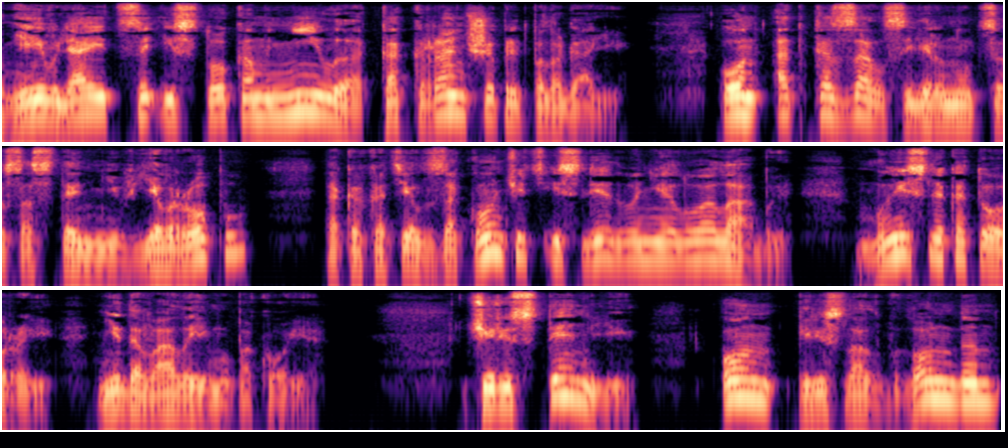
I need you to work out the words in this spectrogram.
не является истоком Нила, как раньше предполагали. Он отказался вернуться со Стенни в Европу, так как хотел закончить исследование Луалабы, мысль о которой не давала ему покоя. Через Стэнли он переслал в Лондон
